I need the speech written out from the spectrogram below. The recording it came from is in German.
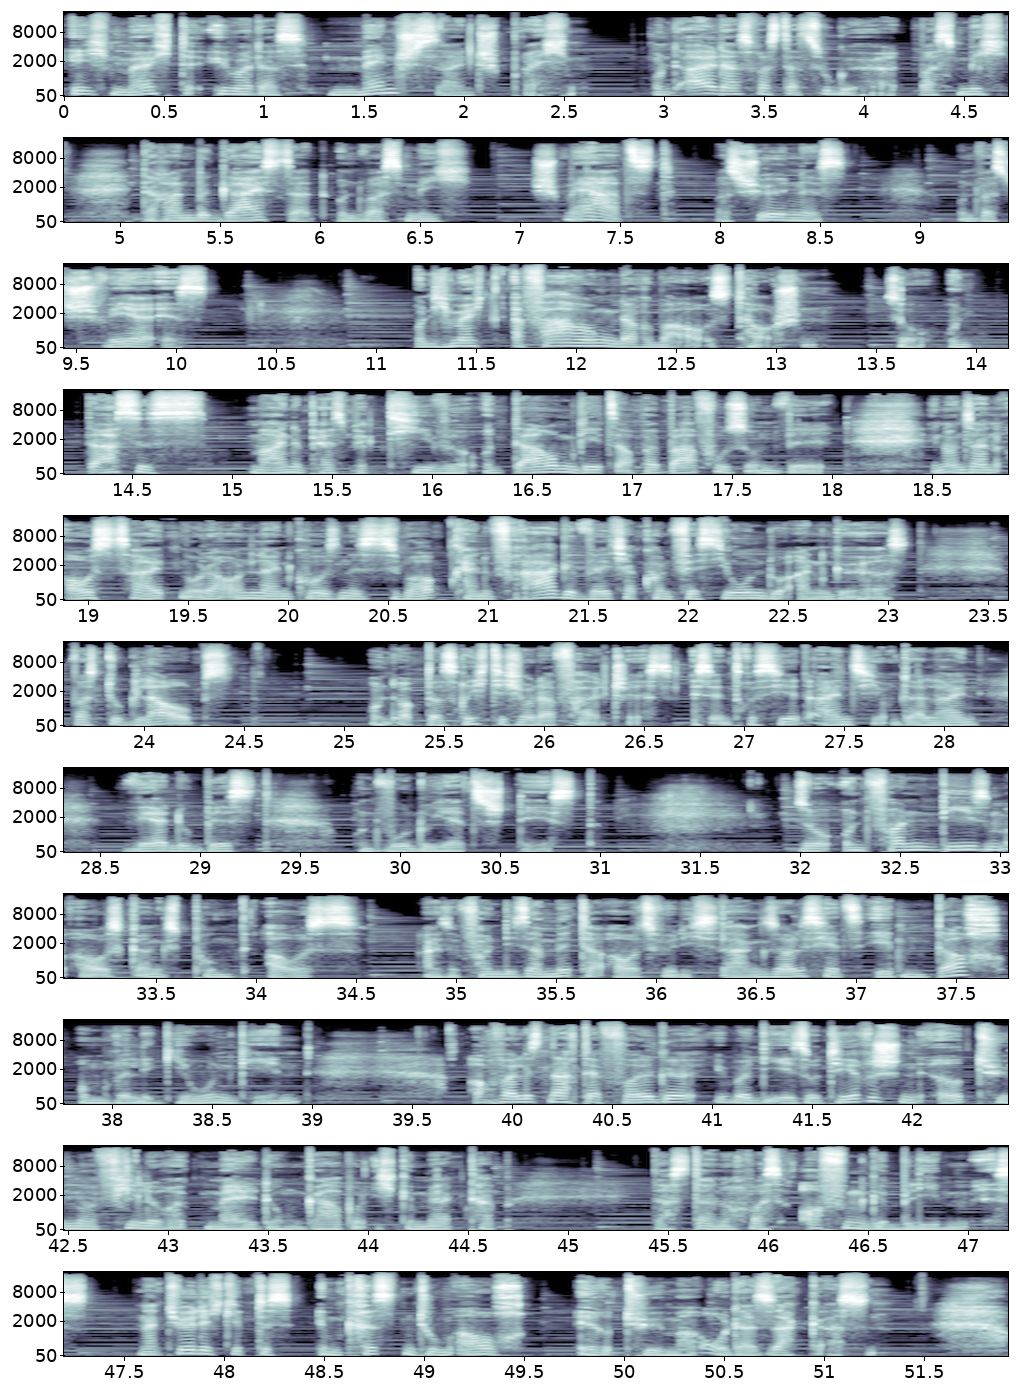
Ich möchte über das Menschsein sprechen. Und all das, was dazugehört, was mich daran begeistert und was mich schmerzt, was schön ist und was schwer ist. Und ich möchte Erfahrungen darüber austauschen. So, und das ist meine Perspektive. Und darum geht es auch bei Barfuß und Wild. In unseren Auszeiten oder Online-Kursen ist es überhaupt keine Frage, welcher Konfession du angehörst, was du glaubst und ob das richtig oder falsch ist. Es interessiert einzig und allein, wer du bist und wo du jetzt stehst. So, und von diesem Ausgangspunkt aus, also von dieser Mitte aus, würde ich sagen, soll es jetzt eben doch um Religion gehen. Auch weil es nach der Folge über die esoterischen Irrtümer viele Rückmeldungen gab und ich gemerkt habe, dass da noch was offen geblieben ist. Natürlich gibt es im Christentum auch Irrtümer oder Sackgassen.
